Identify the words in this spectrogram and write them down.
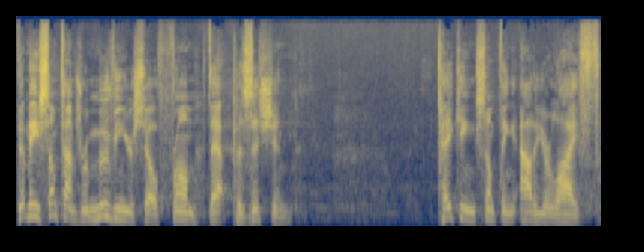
That means sometimes removing yourself from that position, taking something out of your life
